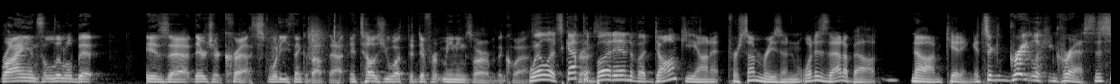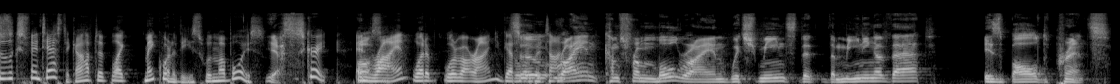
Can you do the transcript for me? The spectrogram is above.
Ryan's a little bit is uh, there's your crest. What do you think about that? It tells you what the different meanings are of the quest. Well, it's got crest. the butt end of a donkey on it for some reason. What is that about? No, I'm kidding. It's a great looking crest. This looks fantastic. I'll have to like make one of these with my boys. Yes, it's great. And Awesome. Ryan, what what about Ryan? You've got a so little bit of time. Ryan comes from Mole Ryan, which means that the meaning of that is bald prince.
